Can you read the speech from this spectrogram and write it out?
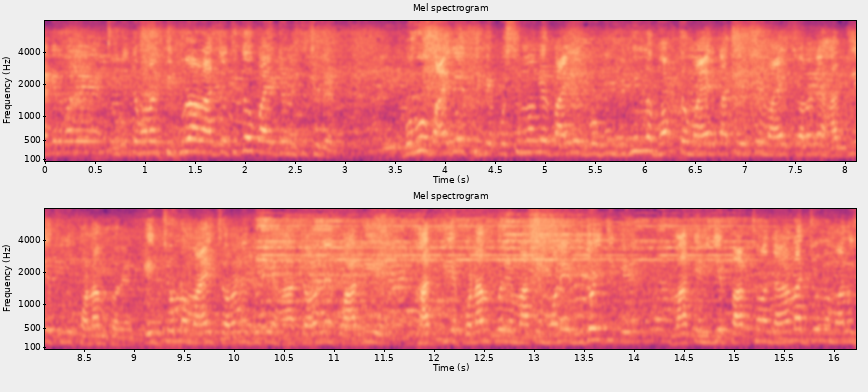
আগের বারে মনে হয় ত্রিপুরা রাজ্য থেকেও কয়েকজন এসেছিলেন। বহু বাইরের থেকে, পশ্চিমবঙ্গের বাইরের বহু, বিভিন্ন ভক্ত মায়ের কাছে এসে মায়ের চরণে হাত দিয়ে শুধু প্রণাম করেন। এর জন্য মায়ের চরণে দুটি হাত, চরণে পা দিয়ে হাত দিয়ে প্রণাম করে মাকে মনের হৃদয় থেকে, মাকে নিজের প্রার্থনা জানানোর জন্য মানুষ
